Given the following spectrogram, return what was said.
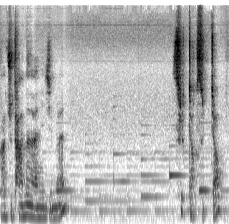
아주 다는 아니지만 슬쩍슬쩍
